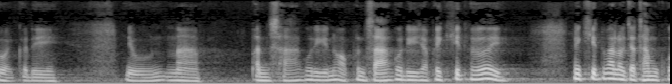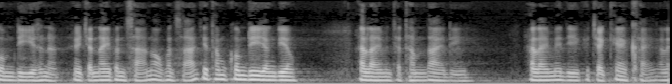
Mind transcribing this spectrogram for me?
ด้วยก็ดี อยู่หน้าพรรษาก็ดีนอกพรรษาก็ดีอย่าไปคิดเลยไม่คิดว่าเราจะทำความดีซะนะจะในพรรษานอกพรรษาจะทำความดีอย่างเดียว อะไรมันจะทำได้ดี อะไรไม่ดีก็จะแก้ไข อะไร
